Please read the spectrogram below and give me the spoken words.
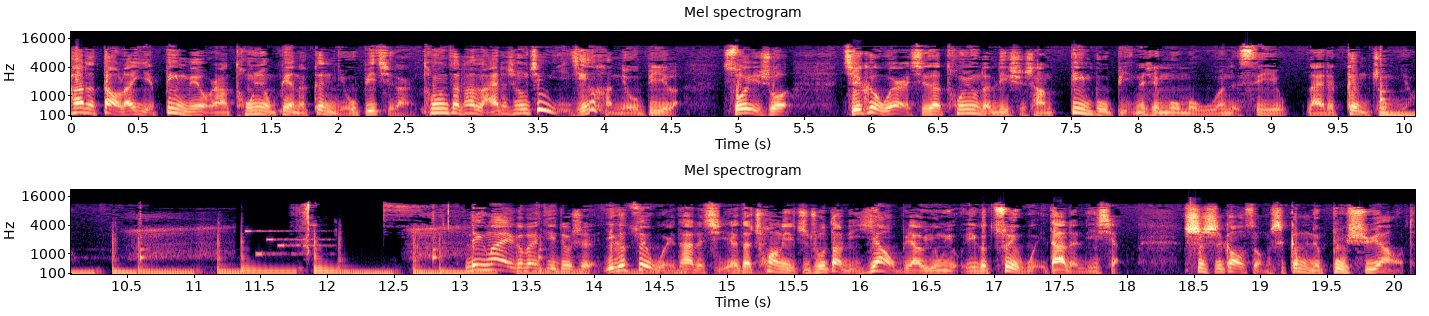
他的到来也并没有让通用变得更牛逼起来。通用在他来的时候就已经很牛逼了。所以说，杰克韦尔奇在通用的历史上，并不比那些默默无闻的 CEO 来的更重要。另外一个问题就是，一个最伟大的企业在创立之初，到底要不要拥有一个最伟大的理想？事实告诉我们是根本就不需要的。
